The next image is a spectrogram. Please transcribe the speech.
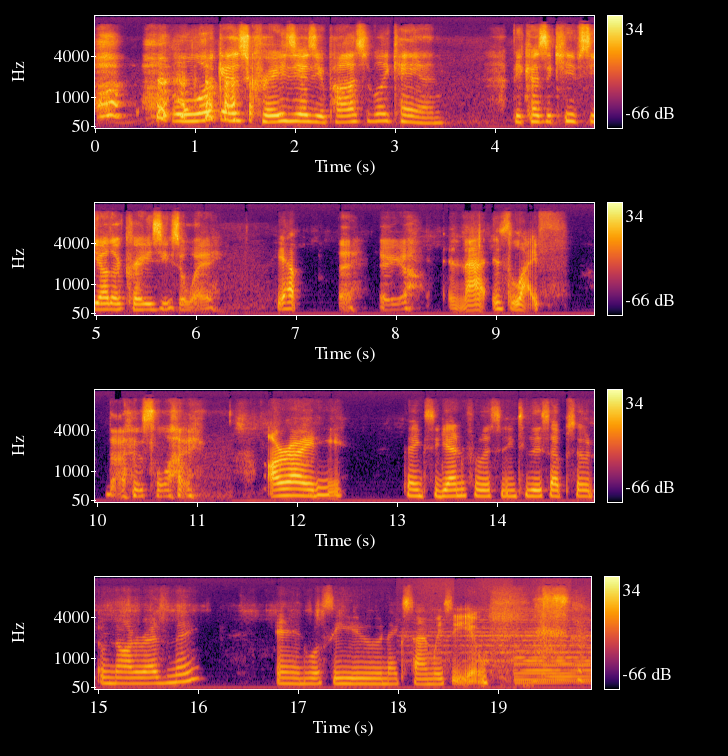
Look as crazy as you possibly can because it keeps the other crazies away. Yep. There, there you go. And that is life. That is life. Alrighty. Thanks again for listening to this episode of Not a Resume. And we'll see you next time we see you.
